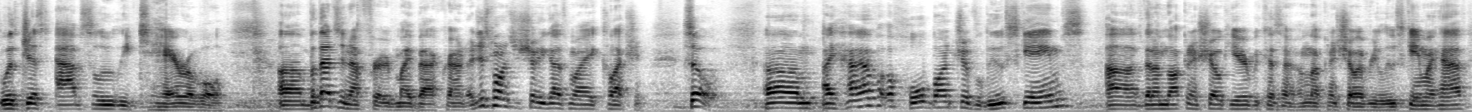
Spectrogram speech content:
was just absolutely terrible. Um, but that's enough for my background. I just wanted to show you guys my collection. So, um, I have a whole bunch of loose games uh, that I'm not going to show here because I'm not going to show every loose game I have.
